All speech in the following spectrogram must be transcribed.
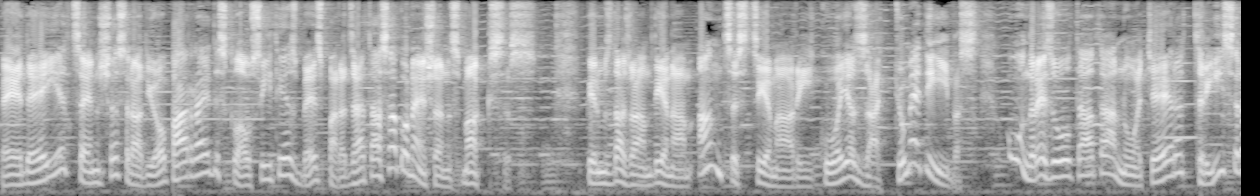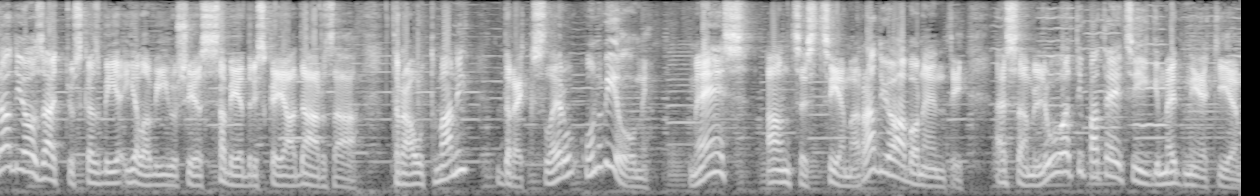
Pēdējie cenšas radiopārraides klausīties bez paredzētās abonēšanas maksas. Pirms dažām dienām Ances ciemā rīkoja zaķu medības, un rezultātā noķēra trīs radiozaķus, kas bija ielavījušies sabiedriskajā dārzā - Trautmani, Dreksleru un Vilni. Mēs, Ances ciema radioabonenti, esam ļoti pateicīgi medniekiem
